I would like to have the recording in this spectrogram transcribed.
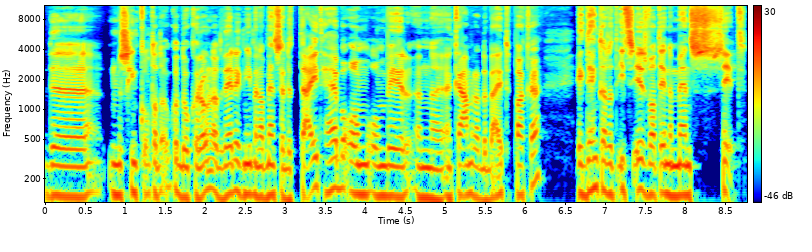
de, misschien komt dat ook wel door corona, dat weet ik niet, maar dat mensen de tijd hebben om, om weer een, eh, een camera erbij te pakken. Ik denk dat het iets is wat in de mens zit.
